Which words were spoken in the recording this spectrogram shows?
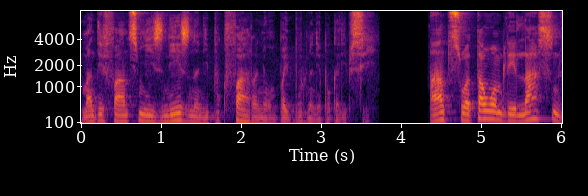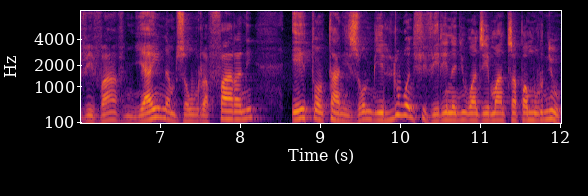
Mandefa antso miezinezina ny boky farany ao amin'ny Baiboly na ny Apokalypsy. Antso atao amin'ny lehilahy sy ny vehivavy miaina amin'izao ora farany eto an-tany izao mialoha ny fiverenan'io Andriamanitra Mpamorona io.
